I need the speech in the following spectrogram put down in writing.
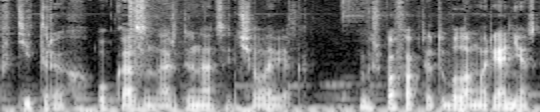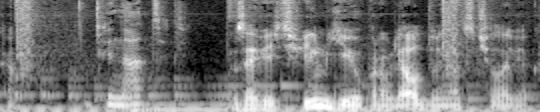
В титрах указано аж 12 человек. Ну, ж по факту это была марионетка. 12. За весь фильм ей управлял 12 человек.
